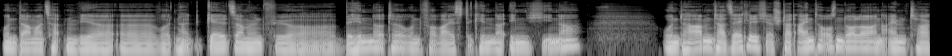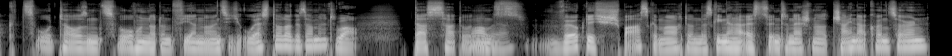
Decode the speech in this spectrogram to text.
Und damals hatten wir, äh, wollten halt Geld sammeln für behinderte und verwaiste Kinder in China und haben tatsächlich statt 1000 Dollar an einem Tag 2294 US-Dollar gesammelt. Wow. Das hat Wow, uns wirklich Spaß gemacht und das ging dann halt alles zu International China Concern.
